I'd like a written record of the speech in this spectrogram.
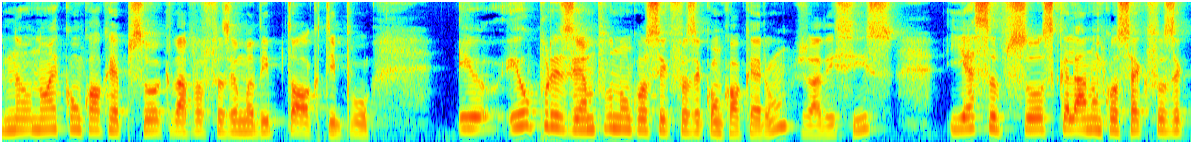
não, não é com qualquer pessoa que dá para fazer uma deep talk. Tipo, eu, eu, por exemplo, não consigo fazer com qualquer um, já disse isso, e essa pessoa se calhar não consegue fazer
